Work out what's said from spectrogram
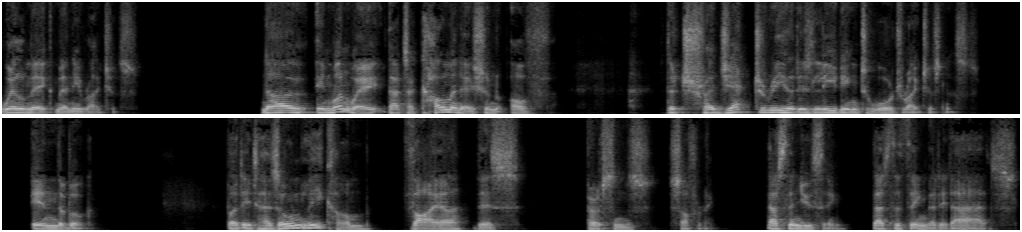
will make many righteous. Now, in one way, that's a culmination of the trajectory that is leading towards righteousness in the book. But it has only come via this person's suffering. That's the new thing. That's the thing that it adds.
